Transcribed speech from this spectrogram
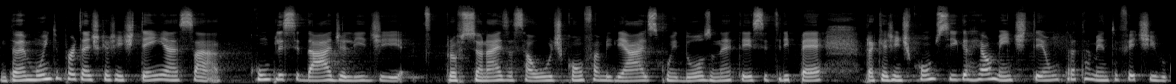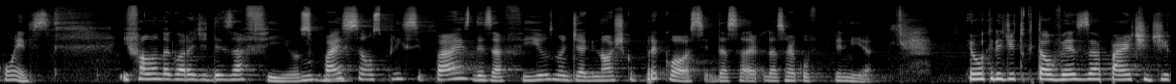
Então, é muito importante que a gente tenha essa cumplicidade ali de profissionais da saúde com familiares, com idoso, né, ter esse tripé para que a gente consiga realmente ter um tratamento efetivo com eles. E falando agora de desafios, uhum. quais são os principais desafios no diagnóstico precoce da, da sarcopenia? Eu acredito que talvez a parte de,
